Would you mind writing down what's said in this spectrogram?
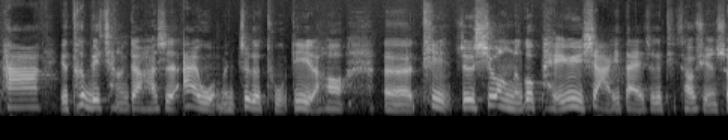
他也特别强调他是爱我们这个土地，然后呃替就希望能够培育下一代这个体操选手。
